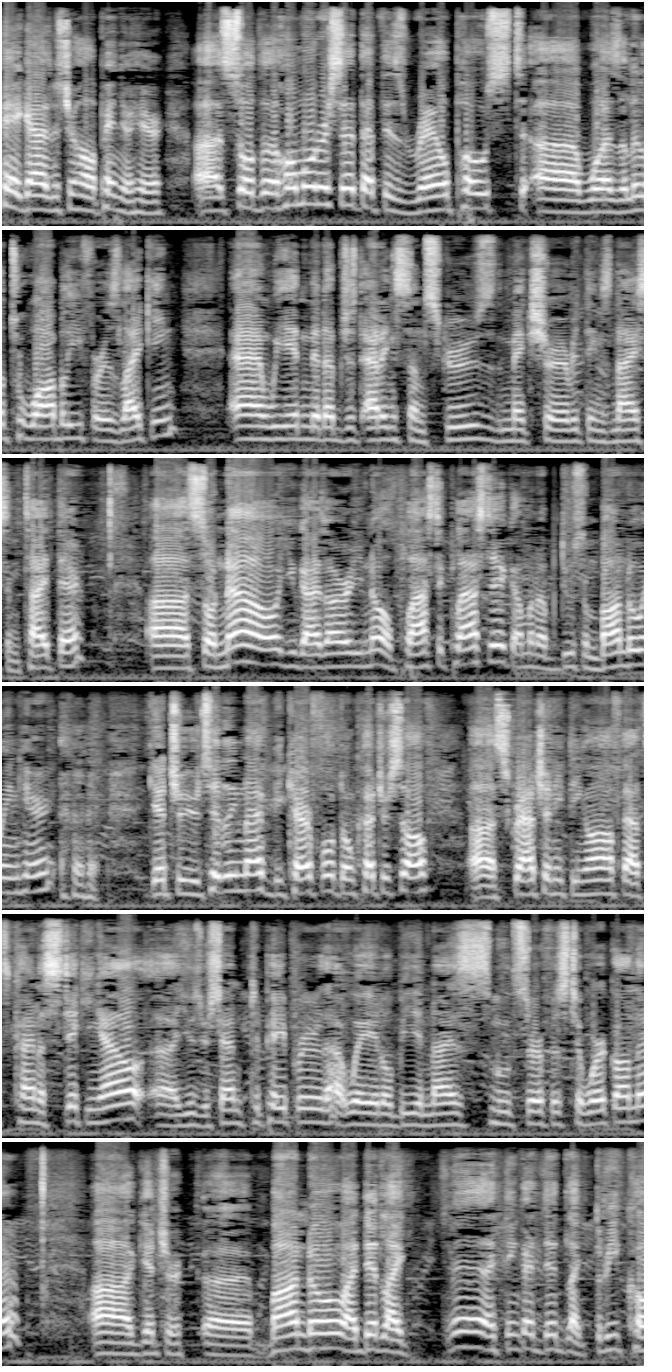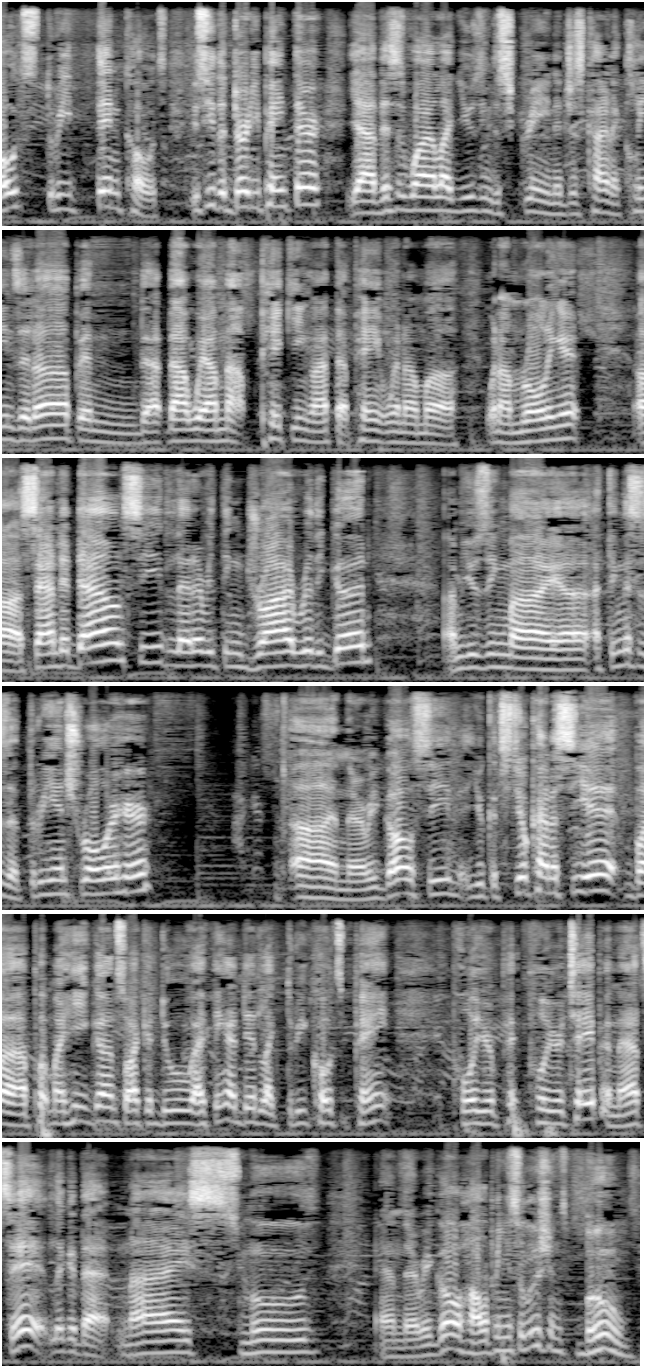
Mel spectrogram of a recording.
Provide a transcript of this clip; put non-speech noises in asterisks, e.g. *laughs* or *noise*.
Hey guys, Mr. Jalapeno here. Uh, so the homeowner said that this rail post uh, was a little too wobbly for his liking, and we ended up just adding some screws to make sure everything's nice and tight there. Uh, so now you guys already know plastic, plastic. I'm gonna do some bondoing here. *laughs* Get your utility knife. Be careful, don't cut yourself. Uh, scratch anything off that's kind of sticking out. Uh, use your sandpaper. That way it'll be a nice smooth surface to work on there. Uh, get your uh, bondo. I did like eh, I think I did like three coats, three thin coats. You see the dirty paint there? Yeah, this is why I like using the screen. It just kind of cleans it up, and that, that way I'm not picking at that paint when I'm uh when I'm rolling it. Uh, sand it down. See, let everything dry really good. I'm using my uh, I think this is a three inch roller here. Uh, and there we go. See, you could still kind of see it, but I put my heat gun so I could do. I think I did like three coats of paint. Pull your pull your tape, and that's it. Look at that, nice, smooth and there we go, Jalapeno Solutions. Boom.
